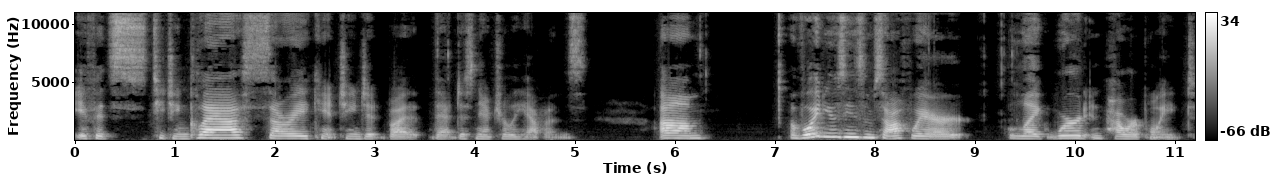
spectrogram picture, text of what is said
If it's teaching class, sorry, can't change it, but that just naturally happens. Um, avoid using some software like Word and PowerPoint.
